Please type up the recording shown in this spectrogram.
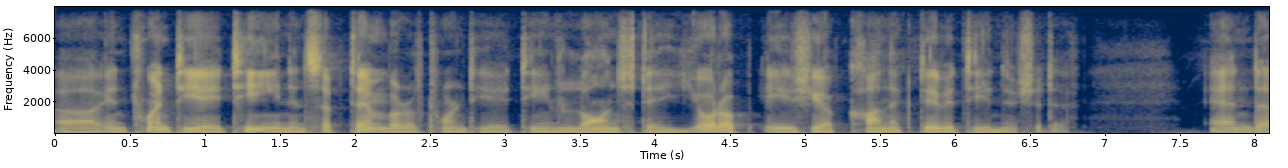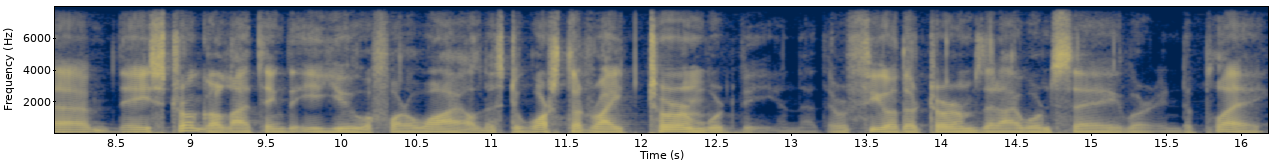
uh, in 2018, in September of 2018, launched a Europe Asia Connectivity Initiative. And uh, they struggled, I think, the EU for a while as to what the right term would be. And that there were a few other terms that I wouldn't say were into play.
